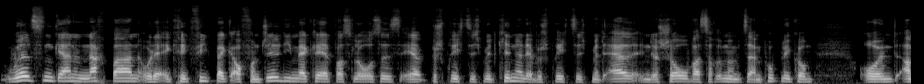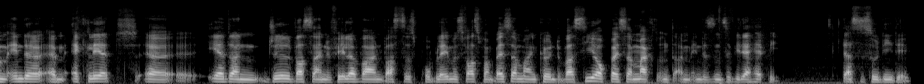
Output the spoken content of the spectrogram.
Wilson gerne Nachbarn oder er kriegt Feedback auch von Jill, die ihm erklärt, was los ist. Er bespricht sich mit Kindern, er bespricht sich mit Al in der Show, was auch immer mit seinem Publikum. Und am Ende ähm, erklärt äh, er dann Jill, was seine Fehler waren, was das Problem ist, was man besser machen könnte, was sie auch besser macht und am Ende sind sie wieder happy. Das ist so die Idee.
